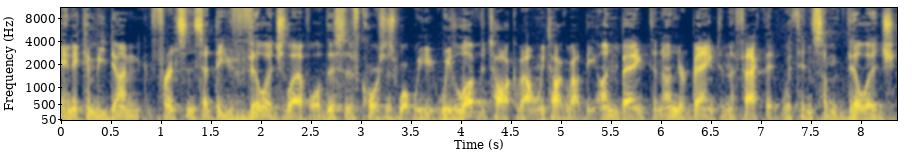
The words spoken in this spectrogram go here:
and it can be done, for instance, at the village level. This, is, of course, is what we, we love to talk about when we talk about the unbanked and underbanked, and the fact that within some village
